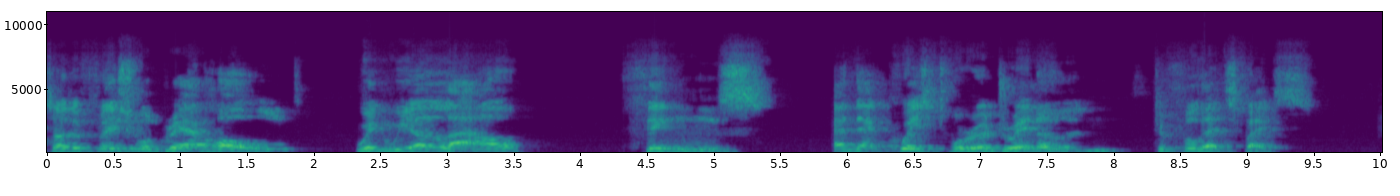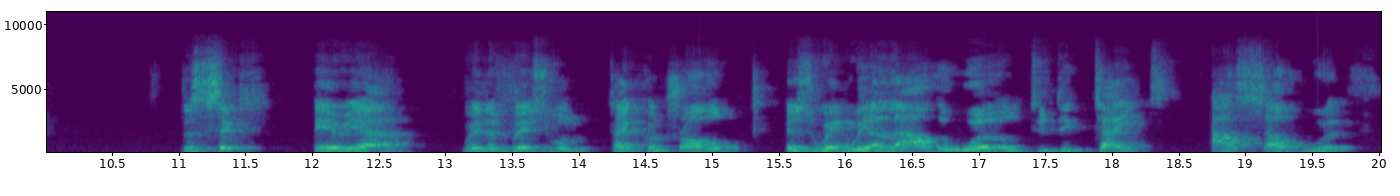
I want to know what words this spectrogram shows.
so the flesh will grab hold when we allow things and that quest for adrenaline to fill that space. The sixth area where the flesh will take control is when we allow the world to dictate our self worth.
